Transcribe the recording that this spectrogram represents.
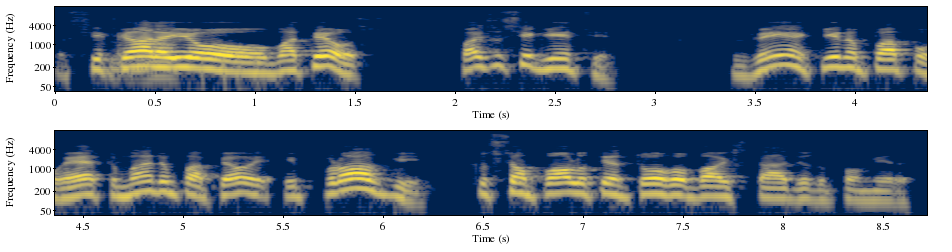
esse cara aí, ô Matheus, faz o seguinte: vem aqui no Papo Reto, manda um papel e prove que o São Paulo tentou roubar o estádio do Palmeiras.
